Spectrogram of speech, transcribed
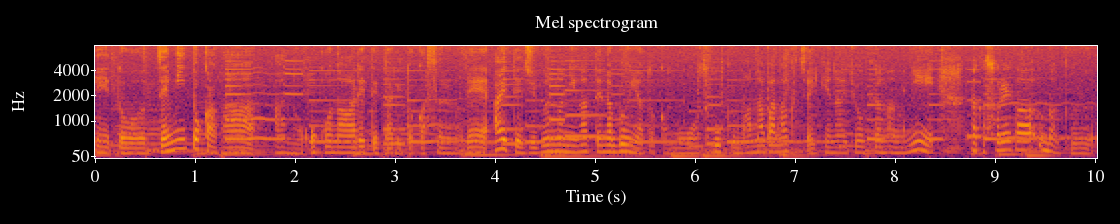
えーと、ゼミとかがあの行われてたりとかするのであえて自分の苦手な分野とかもすごく学ばなくちゃいけない状況なのになんかそれがうまく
